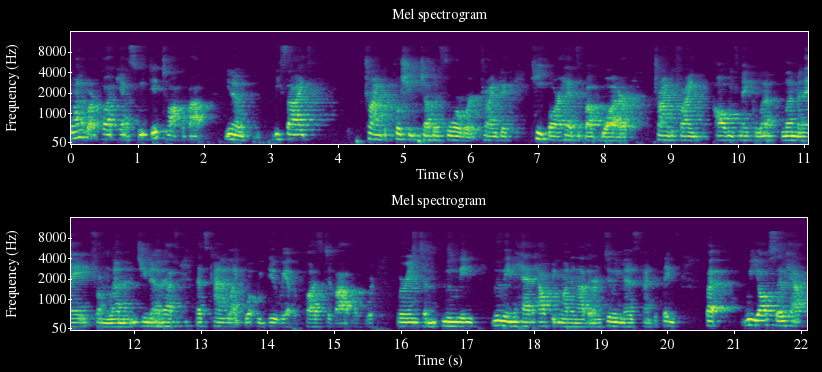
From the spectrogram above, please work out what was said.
one of our podcasts, we did talk about, you know, besides trying to push each other forward, trying to keep our heads above water, trying to find, always make le- lemonade from lemons, you know, that's, that's kind of like what we do. We have a positive outlook. We're, we're into moving, moving ahead, helping one another and doing those kinds of things. But we also have,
